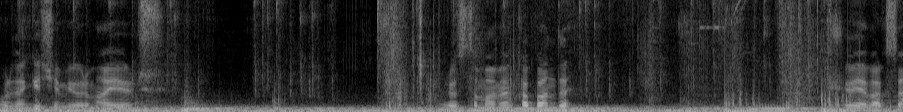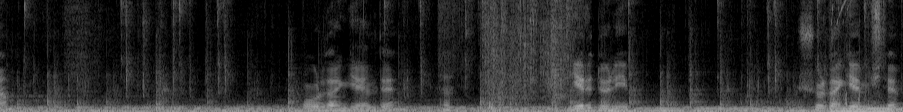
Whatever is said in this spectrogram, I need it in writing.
oradan geçemiyorum. Hayır. Burası tamamen kapandı. Şuraya baksam. Oradan geldi. Heh. Geri döneyim. Şuradan gelmiştim.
